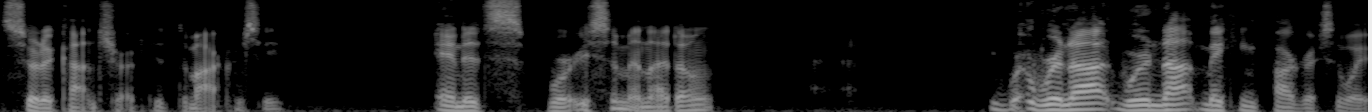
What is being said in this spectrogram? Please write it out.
sort of constructed democracy. And it's worrisome, and I don't. We're not. We're not making progress away.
